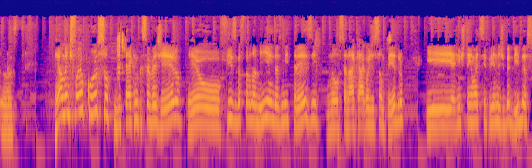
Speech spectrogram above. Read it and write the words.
Justo. Realmente foi o curso de técnico cervejeiro. Eu fiz gastronomia em 2013 no Senac Águas de São Pedro e a gente tem uma disciplina de bebidas.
